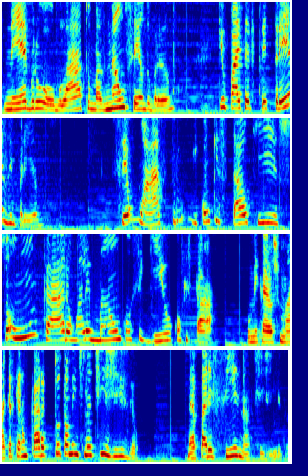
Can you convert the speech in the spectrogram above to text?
negro ou mulato, mas não sendo branco, que o pai teve que ter três empregos, ser um astro e conquistar o que só um cara, um alemão, conseguiu conquistar. O Michael Schumacher, que era um cara totalmente inatingível, né? parecia inatingível.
